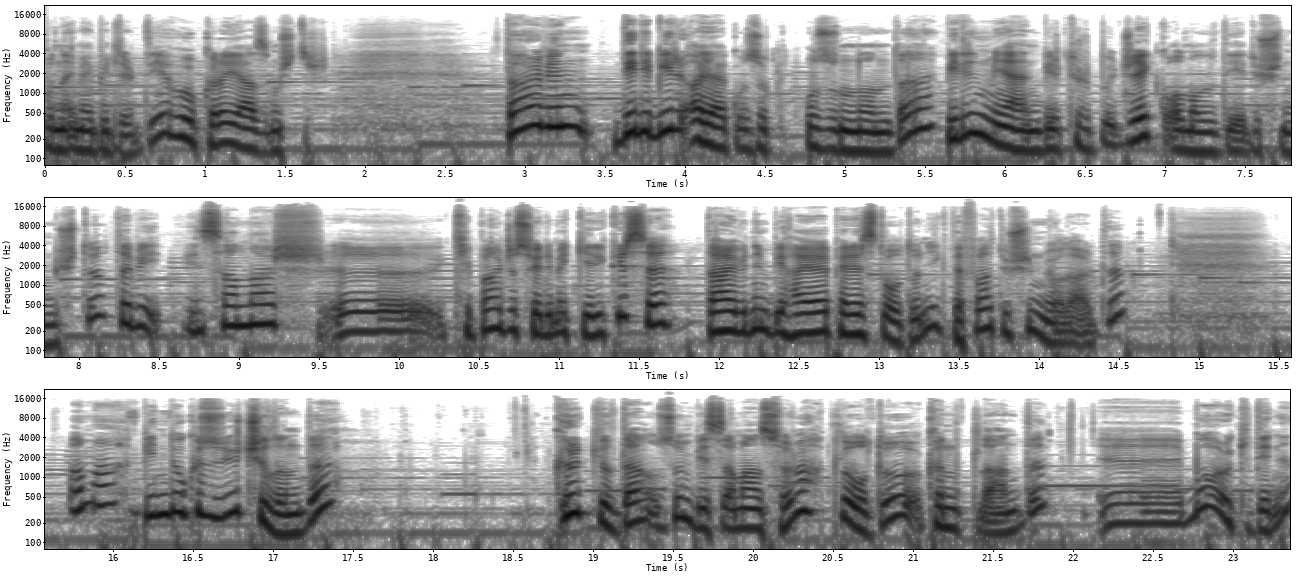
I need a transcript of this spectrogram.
bunu emebilir diye Hooker'a yazmıştır. Darwin dili bir ayak uzunluğunda bilinmeyen bir tür böcek olmalı diye düşünmüştü. Tabi insanlar e, kibarca söylemek gerekirse Darwin'in bir hayalperest olduğunu ilk defa düşünmüyorlardı. Ama 1903 yılında 40 yıldan uzun bir zaman sonra haklı olduğu kanıtlandı. E, bu orkidenin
